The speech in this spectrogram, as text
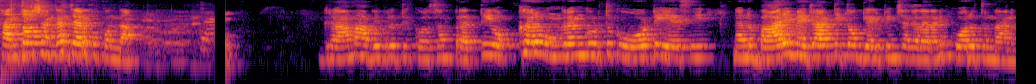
సంతోషంగా జరుపుకుందాం. గ్రామ అభివృద్ధి కోసం ప్రతి ఒక్కరూ ఉంగరం గుర్తుకు ఓటు వేసి నన్ను భారీ మెజార్టీతో గెలిపించగలరని కోరుతున్నాను.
